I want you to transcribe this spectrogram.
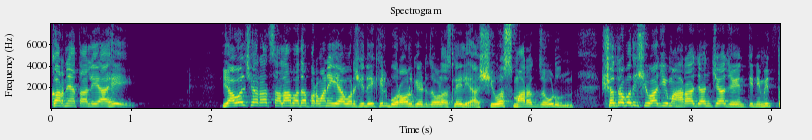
करण्यात आले आहे. यावल शहरात सालाबादाप्रमाणे यावर्षी देखील बोरावल गेटजवळ असलेल्या शिवस्मारक जवळून छत्रपती शिवाजी महाराजांच्या जयंतीनिमित्त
